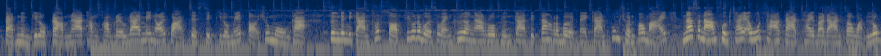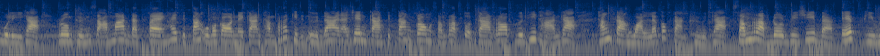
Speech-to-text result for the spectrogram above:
1.81 กิโลกรัมนะคะทำความเร็วได้ไม่น้อยกว่า 70 กิโลเมตรต่อชั่วโมงค่ะ ซึ่งได้มีการทดสอบทิ้งระเบิดแสวงเครื่องนะรวมถึงการติดตั้งระเบิดในการพุ่งชนเป้าหมาย ณสนามฝึกใช้อาวุธทางอากาศชัยบาดาลจังหวัดลบบุรีค่ะ รวมถึงสามารถดัดแปลงให้ติดตั้งอุปกรณ์ในการทำภารกิจอื่น ๆ ได้นะ เช่น การติดตั้งกล้องสำหรับตรวจการรอบพื้นที่ฐานค่ะ ทั้งกลางวันและก็กลางคืนค่ะสำหรับโดรนพรีชีพแบบ FPV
